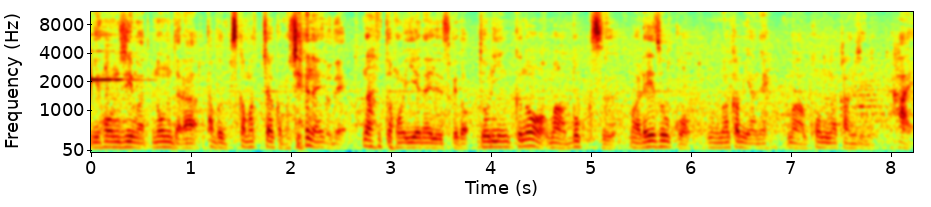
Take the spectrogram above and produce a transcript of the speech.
日本人は飲んだら多分捕まっちゃうかもしれないので 何とも言えないですけどドリンクの、まあ、ボックス、まあ、冷蔵庫の中身はね、まあ、こんな感じに、はい、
